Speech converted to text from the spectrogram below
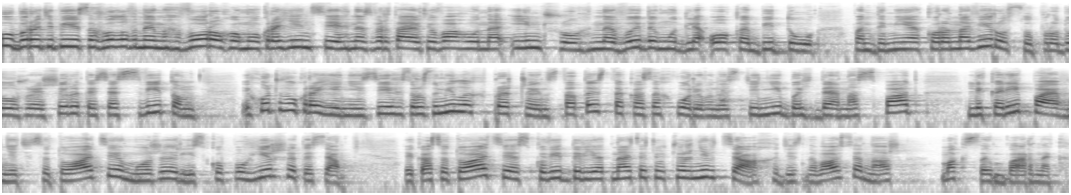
У боротьбі з головним ворогом українці не звертають увагу на іншу невидиму для ока біду. Пандемія коронавірусу продовжує ширитися світом. І, хоч в Україні зі зрозумілих причин статистика захворюваності ніби йде на спад, лікарі певнять, ситуація може різко погіршитися. Яка ситуація з COVID-19 у Чернівцях? Дізнавався наш Максим Берник.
